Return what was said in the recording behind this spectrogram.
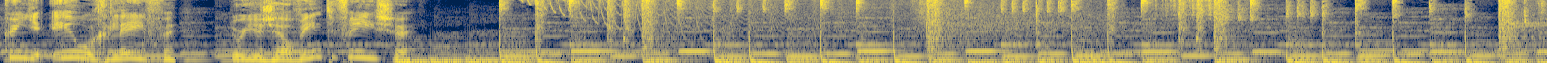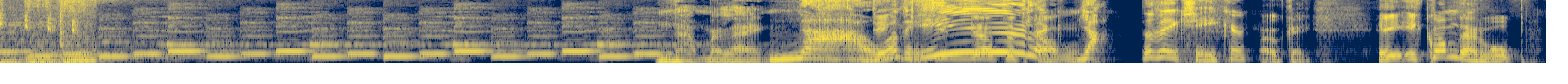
kun je eeuwig leven door jezelf in te vriezen? Marlijn. Nou, Denk wat je heerlijk. dat het kan? Ja, dat weet ik zeker. Oké. Hey, ik kwam daarop.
